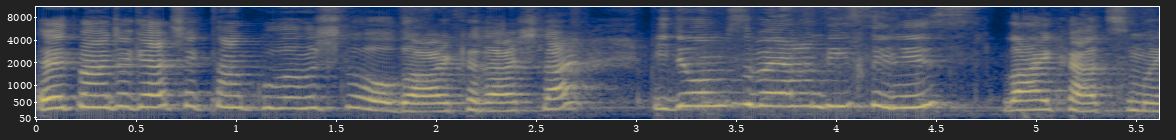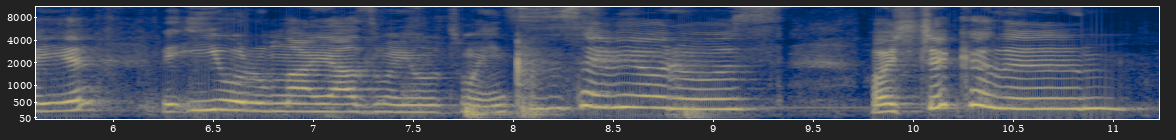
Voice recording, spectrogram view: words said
Evet bence gerçekten kullanışlı oldu arkadaşlar. Videomuzu beğendiyseniz like atmayı ve iyi yorumlar yazmayı unutmayın. Sizi seviyoruz. Hoşçakalın.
